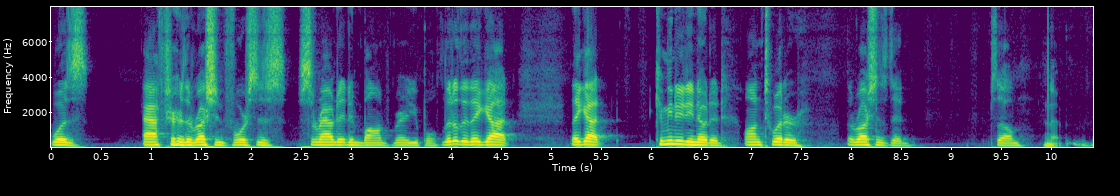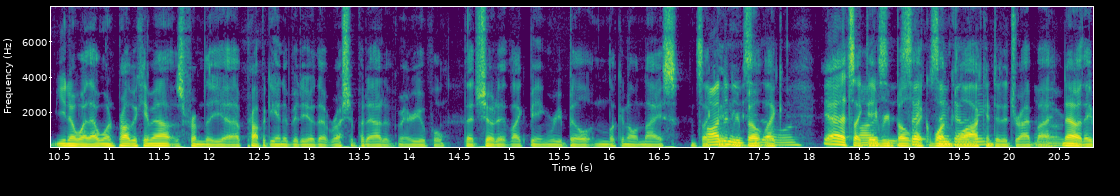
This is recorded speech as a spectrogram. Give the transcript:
was after the Russian forces surrounded and bombed Mariupol. Literally they got they got community noted on Twitter. The Russians did. So No, you know why that one probably came out? Was from the uh, propaganda video that Russia put out of Mariupol that showed it like being rebuilt and looking all nice. It's like Oh, they didn't even see rebuilt like one. yeah, it's like Honestly, they rebuilt same- like one block and did a drive by. Oh, No, they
